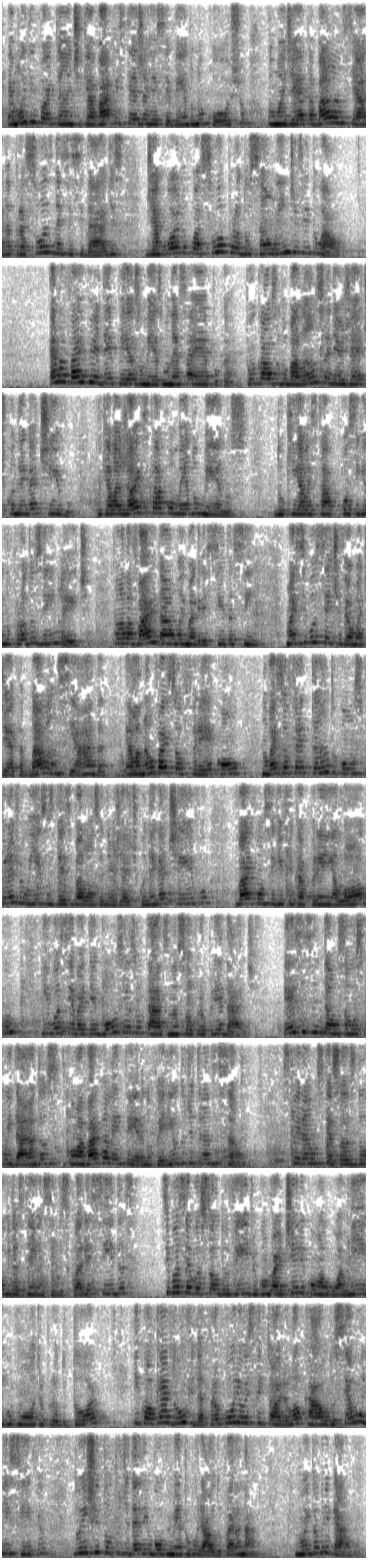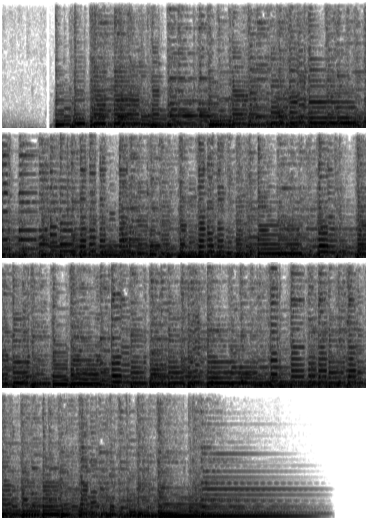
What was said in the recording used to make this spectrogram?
é muito importante que a vaca esteja recebendo no coxo uma dieta balanceada para suas necessidades, de acordo com a sua produção individual. Ela vai perder peso mesmo nessa época, por causa do balanço energético negativo, porque ela já está comendo menos do que ela está conseguindo produzir em leite. Então ela vai dar uma emagrecida sim, mas se você tiver uma dieta balanceada, ela não vai sofrer com não vai sofrer tanto com os prejuízos desse balanço energético negativo, vai conseguir ficar prenha logo e você vai ter bons resultados na sua propriedade. Esses então são os cuidados com a vaca leiteira no período de transição. Esperamos que as suas dúvidas tenham sido esclarecidas se você gostou do vídeo, compartilhe com algum amigo, com outro produtor. E qualquer dúvida, procure o escritório local do seu município do Instituto de Desenvolvimento Rural do Paraná. Muito obrigada!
